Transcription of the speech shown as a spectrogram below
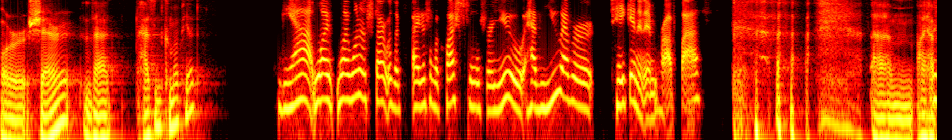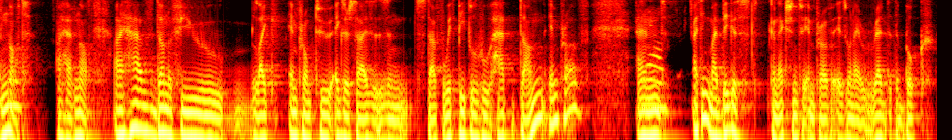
or share that hasn't come up yet? Yeah. Well, I, well, I want to start with a, I just have a question for you. Have you ever taken an improv class? um, I have not. I have not. I have done a few like impromptu exercises and stuff with people who had done improv. And yeah. I think my biggest connection to improv is when I read the book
